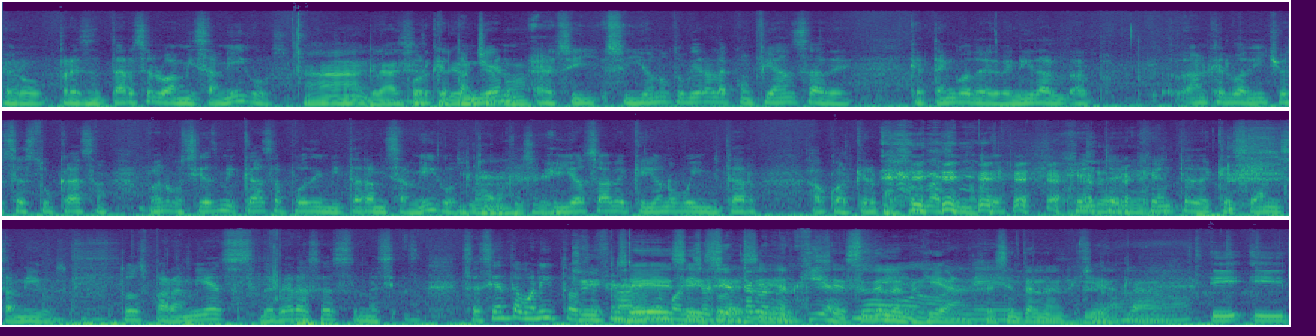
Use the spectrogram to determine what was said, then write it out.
pero presentárselo a mis amigos. Ah, gracias. Porque también, eh, si, si yo no tuviera la confianza de que tengo de venir al, al- Ángel lo ha dicho, esta es tu casa. Bueno, pues si es mi casa, puedo invitar a mis amigos. Claro que sí. Y ya sabe que yo no voy a invitar a cualquier persona, sino que gente, Sí. gente de que sean mis amigos. Entonces, para mí es, de veras, es, me se siente bonito. Sí, se siente claro. bien Sí, bonito. sí, Se sí, siente sí, la energía. Se siente la energía, se siente la energía. Claro. Y, y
